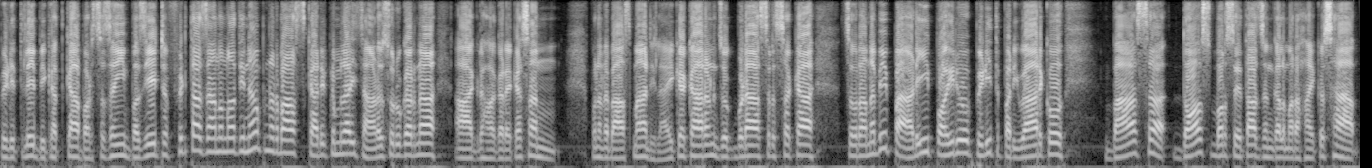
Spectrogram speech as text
पीडितले विगतका वर्ष चाहिँ बजेट फिर्ता जान नदिन पुनर्वास कार्यक्रमलाई चाँडो शुरू गर्न आग्रह गरेका छन्। पुनर्वासमा ढिलाइका कारण जोगबुडा शीर्षकका चौरानब्बे पहाडी पहिरो पीडित परिवारको बास दस वर्ष यता जंगलमा रहेको छ।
